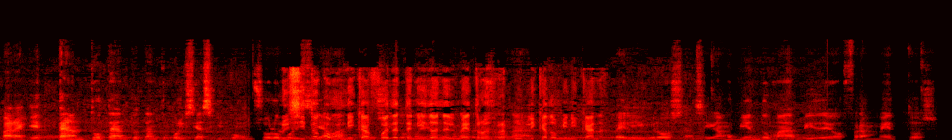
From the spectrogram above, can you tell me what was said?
¿para qué tanto, tanto, tanto policía si con un solo Luisito policía Comunica fue Luisito detenido en el metro en República Dominicana. peligrosa. Sigamos viendo más videos, fragmentos.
